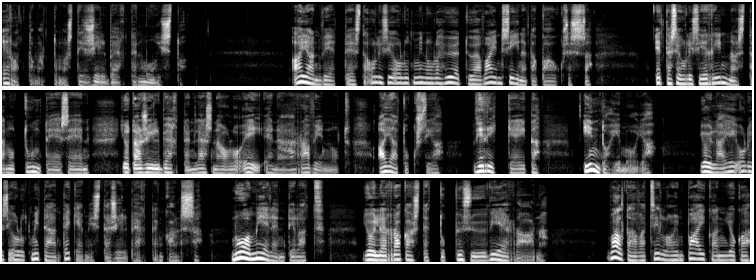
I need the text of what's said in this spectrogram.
erottamattomasti Gilberten muisto. Ajanvietteestä olisi ollut minulle hyötyä vain siinä tapauksessa, että se olisi rinnastanut tunteeseen, jota Gilberten läsnäolo ei enää ravinnut, ajatuksia, virikkeitä, intohimoja, joilla ei olisi ollut mitään tekemistä Gilberten kanssa. Nuo mielentilat, joille rakastettu pysyy vieraana, valtaavat silloin paikan, joka,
